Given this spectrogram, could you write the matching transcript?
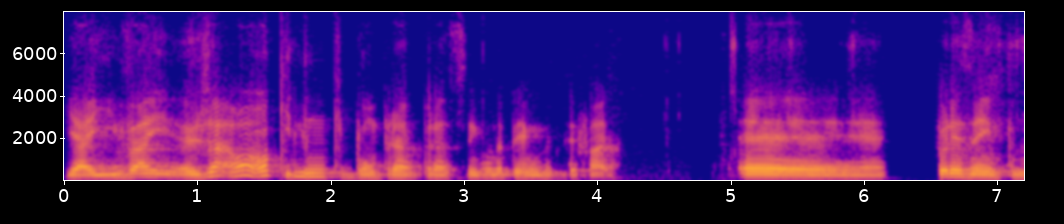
E aí vai. já, ó, ó que link bom para a segunda pergunta que você faz. É, por exemplo,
